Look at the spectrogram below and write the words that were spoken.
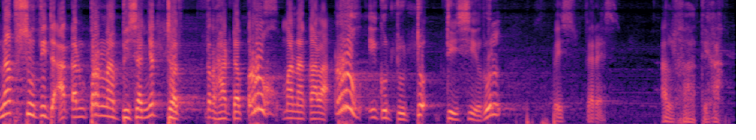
Nafsu tidak akan pernah bisa nyedot terhadap ruh manakala ruh ikut duduk di sirul beres. Al-fatihah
